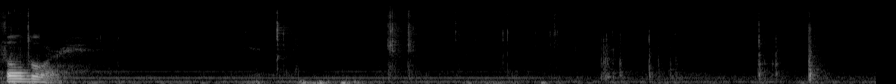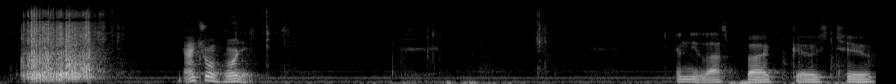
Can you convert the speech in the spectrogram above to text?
Full bore. Natural Hornet. And the last bug goes to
